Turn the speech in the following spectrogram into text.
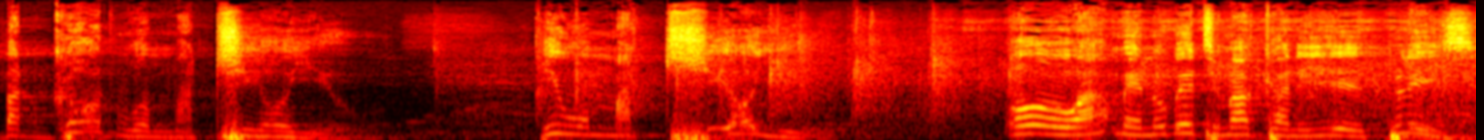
But God will mature you, He will mature you. Oh, amen. Please.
